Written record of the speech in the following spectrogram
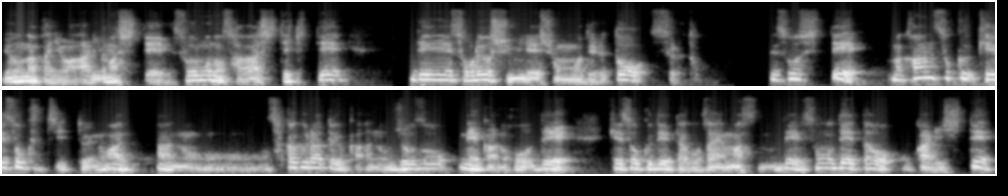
世の中にはありまして、そういうものを探してきて、で、それをシミュレーションモデルとすると。でそして、まあ、観測、計測値というのは、あの酒蔵というかあの醸造メーカーの方で計測データございますので、そのデータをお借りして、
